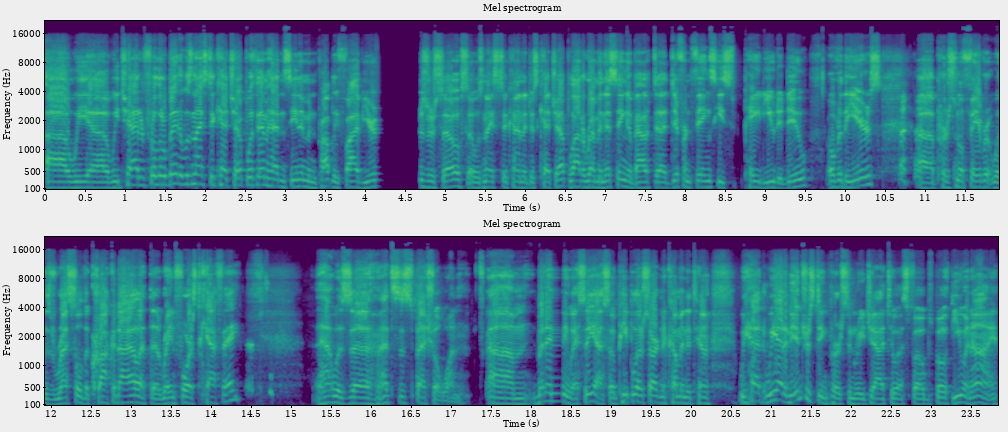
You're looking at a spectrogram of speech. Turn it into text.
Uh, we uh, we chatted for a little bit. It was nice to catch up with him. Hadn't seen him in probably five years or so, so it was nice to kind of just catch up. A lot of reminiscing about uh, different things he's paid you to do over the years. Uh, personal favorite was wrestle the crocodile at the Rainforest Cafe. That was uh, that's a special one. Um, but anyway, so yeah, so people are starting to come into town. We had we had an interesting person reach out to us, folks. Both you and I.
